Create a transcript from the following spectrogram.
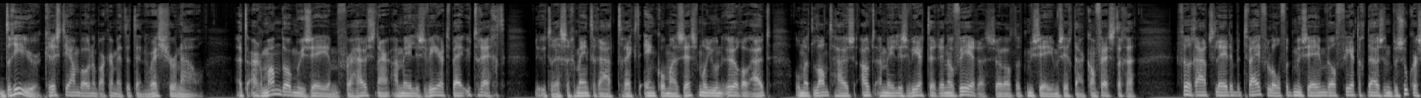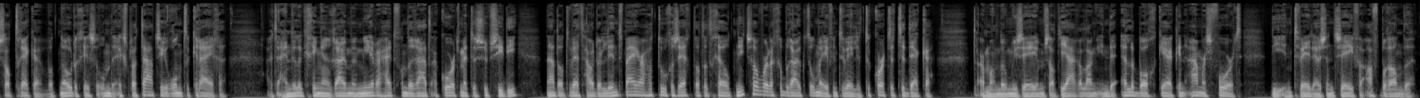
Drie uur, Christian Bonenbakker met het NOS Journaal. Het Armando Museum verhuist naar Amelisweert bij Utrecht. De Utrechtse gemeenteraad trekt 1,6 miljoen euro uit... om het landhuis Oud-Amelisweert te renoveren... zodat het museum zich daar kan vestigen. Veel raadsleden betwijfelen of het museum wel 40.000 bezoekers zal trekken... wat nodig is om de exploitatie rond te krijgen. Uiteindelijk ging een ruime meerderheid van de Raad akkoord met de subsidie... nadat wethouder Lindmeijer had toegezegd dat het geld niet zal worden gebruikt... om eventuele tekorten te dekken. Het Armando Museum zat jarenlang in de Elleboogkerk in Amersfoort... die in 2007 afbrandde.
